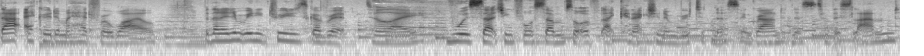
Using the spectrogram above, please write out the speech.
that echoed in my head for a while, but then I didn't really truly discover it till I was searching for some sort of like connection and rootedness and groundedness to this land.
